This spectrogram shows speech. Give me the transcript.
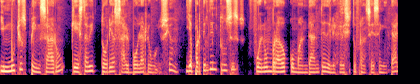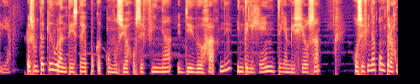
y muchos pensaron que esta victoria salvó la revolución y a partir de entonces fue nombrado comandante del ejército francés en Italia. Resulta que durante esta época conoció a Josefina de Beauharnais, inteligente y ambiciosa, Josefina contrajo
